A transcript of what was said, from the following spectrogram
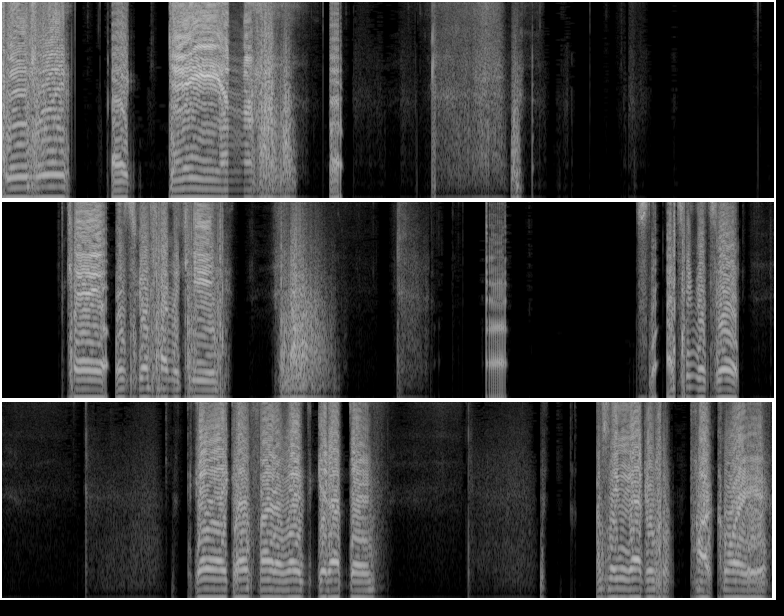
seriously? Again. Okay, let's go find the key. Uh, I think that's it. I gotta go find a way to get up there. I think we gotta do some parkour here.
